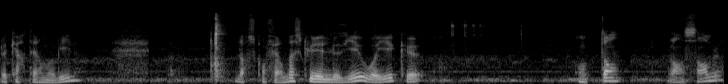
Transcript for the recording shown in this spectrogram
le carter mobile. Lorsqu'on fait basculer le levier, vous voyez que on tend l'ensemble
